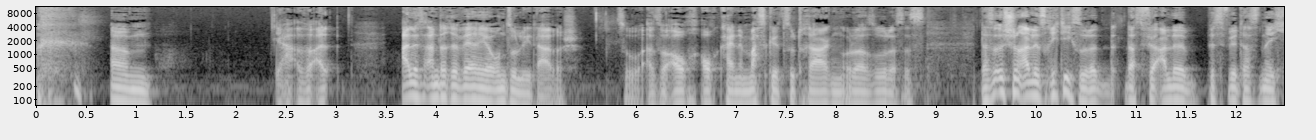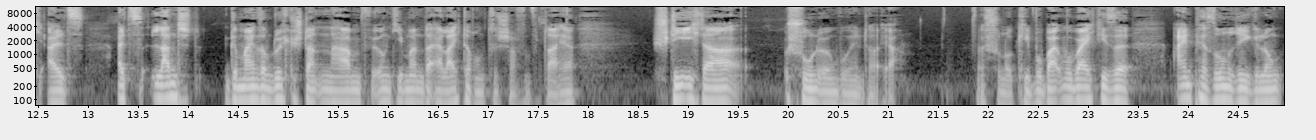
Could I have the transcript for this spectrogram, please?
Ähm, ja, also all, alles andere wäre ja unsolidarisch. So, also auch auch keine Maske zu tragen oder so, das ist das ist schon alles richtig so, dass für alle, bis wir das nicht als als Land gemeinsam durchgestanden haben, für irgendjemanden da Erleichterung zu schaffen. Von daher stehe ich da schon irgendwo hinter, ja. Das ist schon okay. Wobei, wobei ich diese Ein-Personen-Regelung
